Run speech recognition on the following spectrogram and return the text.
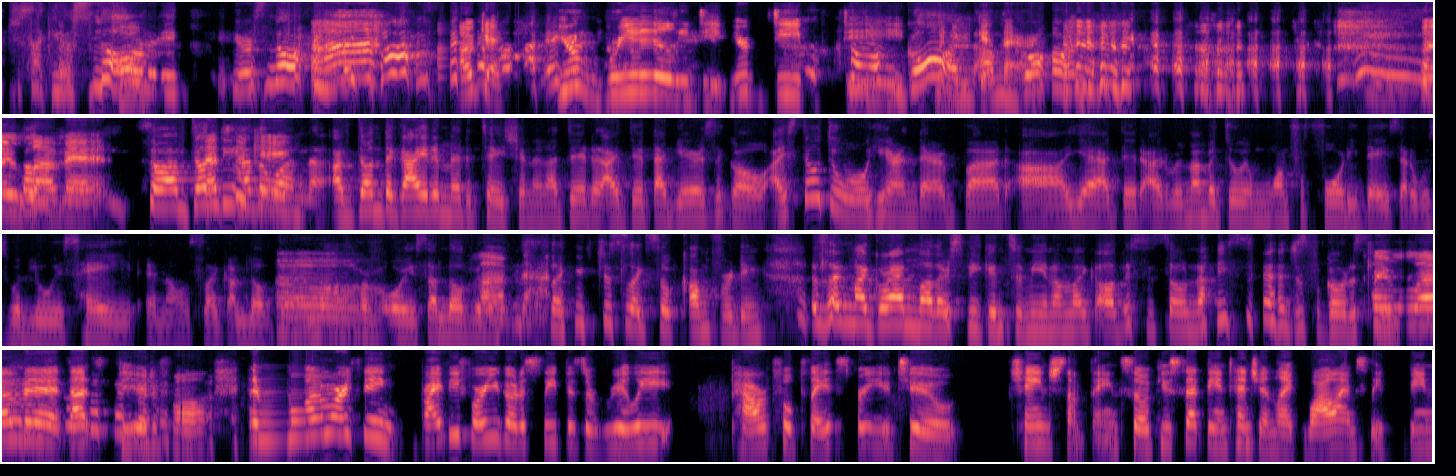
She's like, You're snoring. You're snoring. Ah, okay. You're really deep. You're deep, deep. I'm gone. I'm there. gone. I so, love it. So I've done That's the other okay. one. I've done the guided meditation, and I did it. I did that years ago. I still do here and there, but uh, yeah, I did. I remember doing one for forty days that it was with Louise Hay, and I was like, I love that. I love her Oh, voice. I love it. love It's like it's just like so comforting. It's like my grandmother speaking to me, and I'm like, oh, this is so nice. I just go to sleep. I love it. That's beautiful. And one more thing, right before you go to sleep is a really powerful place for you to change something. So if you set the intention, like while I'm sleeping,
